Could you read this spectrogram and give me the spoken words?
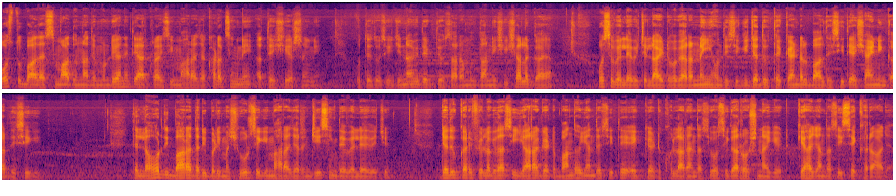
ਉਸ ਤੋਂ ਬਾਅਦ ਇਹ ਸਮਾਧ ਉਹਨਾਂ ਦੇ ਮੁੰਡਿਆਂ ਨੇ ਤਿਆਰ ਕਰਾਈ ਸੀ, ਮਹਾਰਾਜਾ ਖੜਕ ਸਿੰਘ ਨੇ ਅਤੇ ਸ਼ੇਰ ਸਿੰਘ ਨੇ। ਉੱਤੇ ਤੁਸੀਂ ਜਿੰਨਾ ਵੀ ਦੇਖਦੇ ਹੋ, ਸਾਰਾ ਮੁਲਤਾਨੀ ਸ਼ੀਸ਼ਾ ਲੱਗਾ ਆ। ਉਸ ਵੇਲੇ ਵਿੱਚ ਲਾਈਟ ਵਗੈਰਾ ਨਹੀਂ ਹੁੰਦੀ ਸੀਗੀ, ਜਦ ਉੱਥੇ ਕੈਂਡਲ ਬਾਲਦੇ ਸੀ ਤੇ ਸ਼ਾਈਨਿੰਗ ਕਰਦੀ ਸੀਗੀ। ਤੇ ਲਾਹੌਰ ਦੀ ਬਾਰਾਦਰੀ ਬੜੀ ਮਸ਼ਹੂਰ ਸੀਗੀ ਮਹਾਰਾਜਾ ਰਣਜੀਤ ਸਿੰਘ ਦੇ ਵੇਲੇ ਵਿੱਚ। ਜਦੋਂ ਕਰਫਿਊ ਲੱਗਦਾ ਸੀ 11 ਗੇਟ ਬੰਦ ਹੋ ਜਾਂਦੇ ਸੀ ਤੇ ਇੱਕ ਗੇਟ ਖੁੱਲਾ ਰਹਿੰਦਾ ਸੀ, ਉਹ ਸੀਗਾ ਰੋਸ਼ਨਾ ਗੇਟ, ਕਿਹਾ ਜਾਂਦਾ ਸੀ ਸਿੱਖ ਰਾਜ। ਆ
